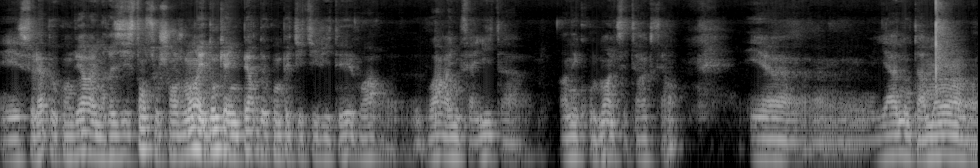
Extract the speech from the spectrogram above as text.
Et cela peut conduire à une résistance au changement et donc à une perte de compétitivité, voire, euh, voire à une faillite, un écroulement, etc. etc. Et euh, il y a notamment euh,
